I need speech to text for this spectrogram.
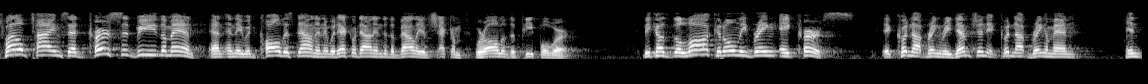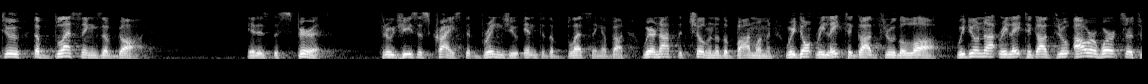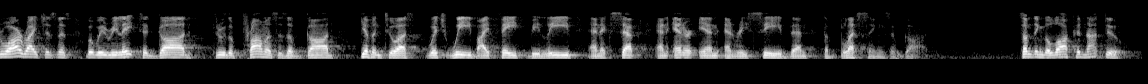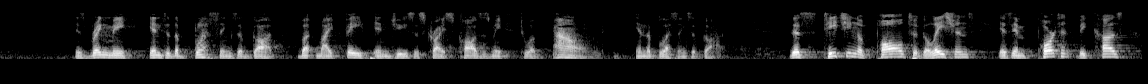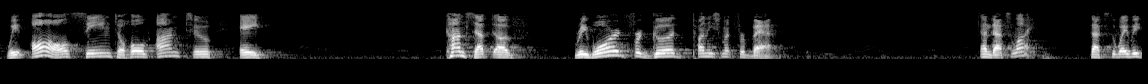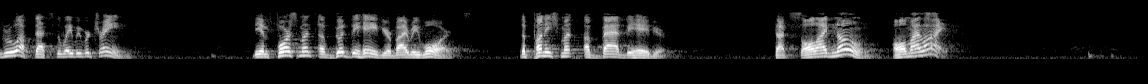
twelve times said, Cursed be the man. And, and they would call this down and it would echo down into the valley of Shechem where all of the people were. Because the law could only bring a curse. It could not bring redemption. It could not bring a man into the blessings of God. It is the Spirit through Jesus Christ that brings you into the blessing of God. We're not the children of the bondwoman. We don't relate to God through the law. We do not relate to God through our works or through our righteousness, but we relate to God through the promises of God given to us, which we by faith believe and accept and enter in and receive then the blessings of God. Something the law could not do is bring me into the blessings of God. But my faith in Jesus Christ causes me to abound in the blessings of God. This teaching of Paul to Galatians is important because we all seem to hold on to a concept of reward for good, punishment for bad. And that's life. That's the way we grew up. That's the way we were trained. The enforcement of good behavior by rewards. The punishment of bad behavior. That's all I've known all my life.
